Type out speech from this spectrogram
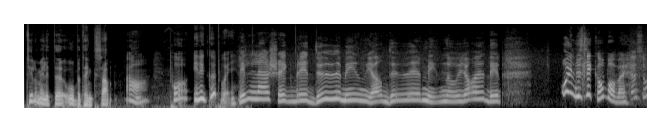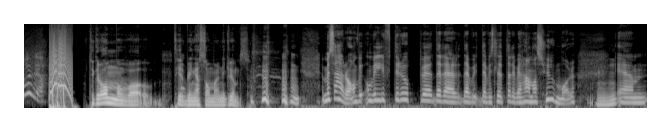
till och med lite obetänksam. Ja, på, in a good way. Lilla skäggbredd, du är min, ja du är min och jag är din. Oj, nu slickade hon på mig. Jag såg det. Tycker om att vara, tillbringa sommaren i Grums. ja, men så här då, om vi, om vi lyfter upp eh, det där, där vi, där vi slutade vid Hannas humor, Mhm. ehm,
